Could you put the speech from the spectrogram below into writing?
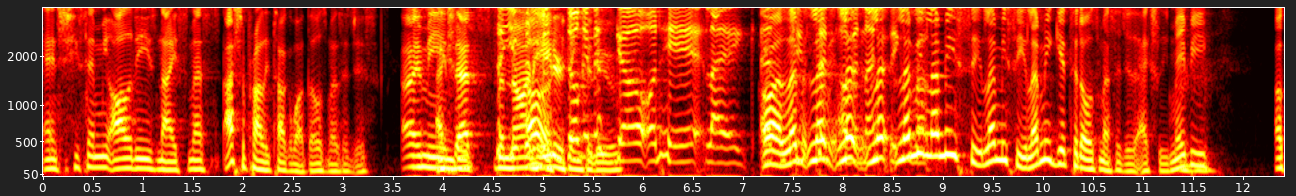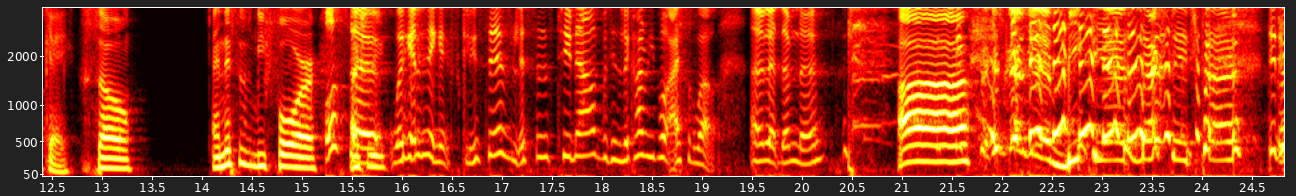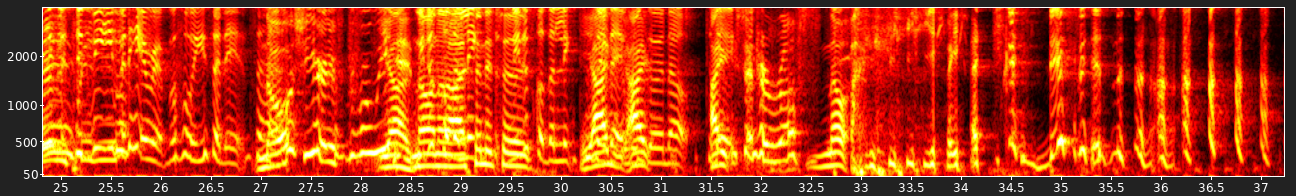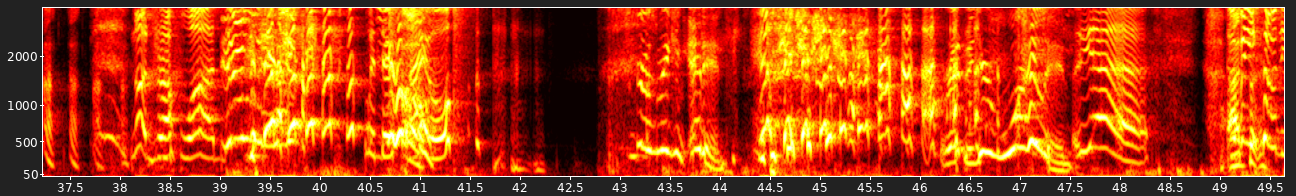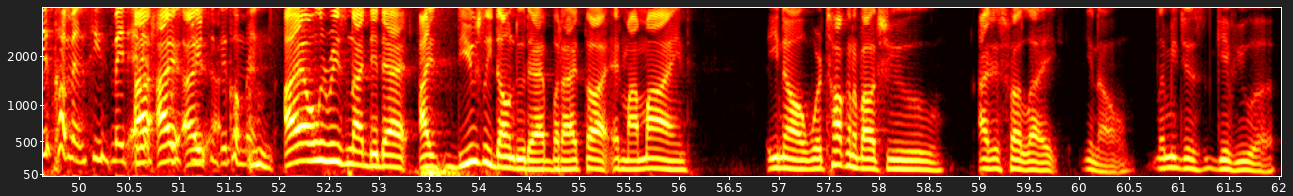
and she sent me all of these nice messages. I should probably talk about those messages. I mean, Actually- that's So the you non-hater just thing dogging to this do. girl on here, like, All right, let me let, me- let, nice let, things let me about- let me see. Let me see. Let me get to those messages. Actually, maybe. Mm-hmm. Okay, so, and this is before. Also, actually, we're getting exclusive listens to now because look how many people I talk about. I don't let them know. uh, This guy's getting BTS backstage pass. Did we even did we even hear it before you said it? to her? No, she heard it before we Yeah, did. no, We just no, got no. the I link sent it to- We just got the link to Yeah, say that I- it was I- going out I- today. You sent her roughs. No, yeah, yeah. This guy's dissing. Not draft one Yeah, with the Yo. file. This girl's making edits. Redmond, you're wilding. Yeah. I, I mean, th- some of these comments he's made edits I, for I, you to the comments. I only reason I did that. I usually don't do that, but I thought in my mind, you know, we're talking about you. I just felt like, you know, let me just give you a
